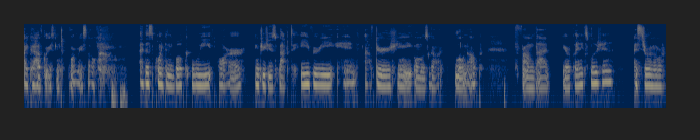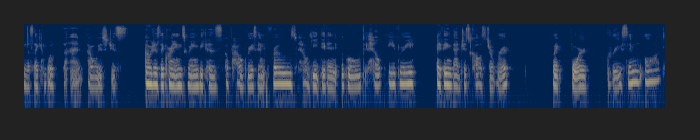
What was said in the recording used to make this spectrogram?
I could have Grayson for myself. At this point in the book, we are introduced back to Avery and after she almost got blown up from that airplane explosion, I still remember from the second book that I was just I was just like crying and screaming because of how Grayson froze, how he didn't go to help Avery. I think that just caused a rift, like for Grayson a lot.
